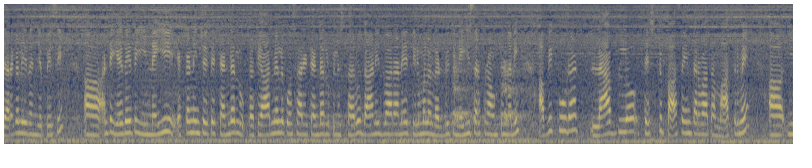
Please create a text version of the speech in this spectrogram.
జరగలేదని చెప్పేసి అంటే ఏదైతే ఈ నెయ్యి ఎక్కడి నుంచి అయితే టెండర్లు ప్రతి ఆరు నెలలకు ఒకసారి టెండర్లు పిలుస్తారు దాని ద్వారానే తిరుమల లడ్డూకి నెయ్యి సరఫరా ఉంటుందని అవి కూడా ల్యాబ్లో టెస్ట్ పాస్ అయిన తర్వాత మాత్రమే ఈ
